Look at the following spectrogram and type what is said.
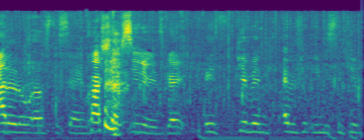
I don't know what else to say. Crash Test scenery is great. It's giving everything we need to give.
